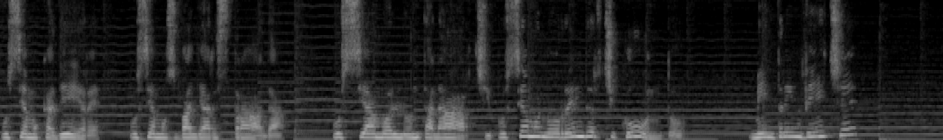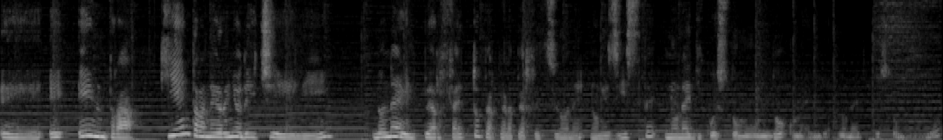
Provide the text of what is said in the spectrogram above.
possiamo cadere, possiamo sbagliare strada, possiamo allontanarci, possiamo non renderci conto, mentre invece eh, eh, entra, chi entra nel regno dei cieli non è il perfetto perché la perfezione non esiste, non è di questo mondo, o meglio, non è di questo mondo,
